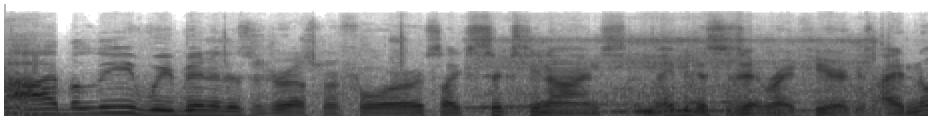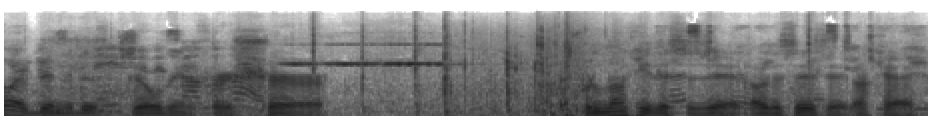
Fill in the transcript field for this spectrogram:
I believe we've been to this address before. It's like 69. Maybe this is it right here, because I know I've been to this building for sure. We're lucky, this is it. Oh, this is it. Okay.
